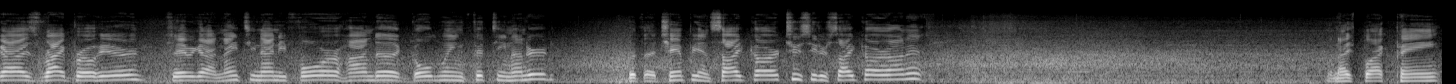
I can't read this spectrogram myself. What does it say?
guys, Ride Pro here. Today we got a 1994 Honda Goldwing 1500 with a Champion sidecar, two-seater sidecar on it. A nice black paint.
